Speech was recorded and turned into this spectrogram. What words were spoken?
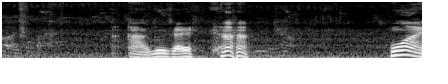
หน่อยกว่าบาทอ่าอยู่ไสห้วย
